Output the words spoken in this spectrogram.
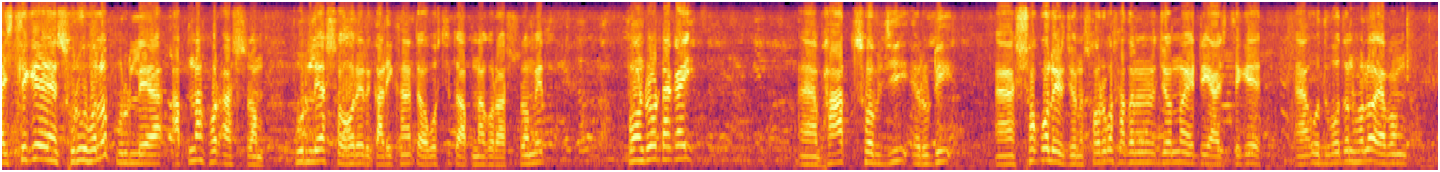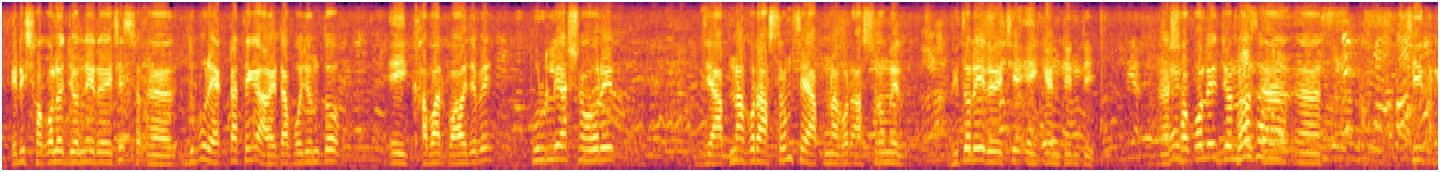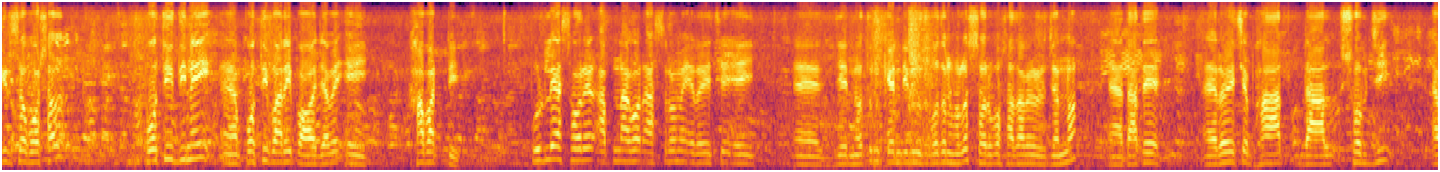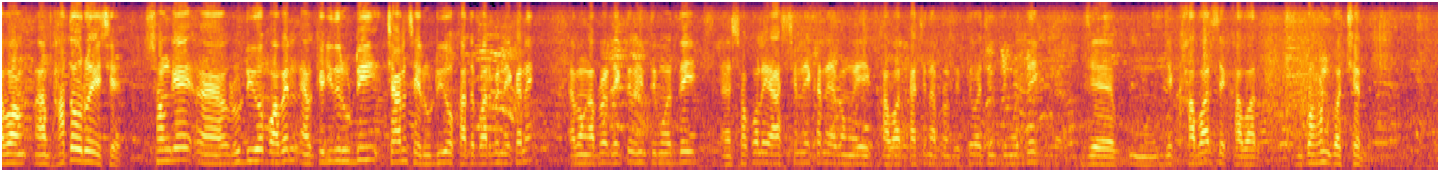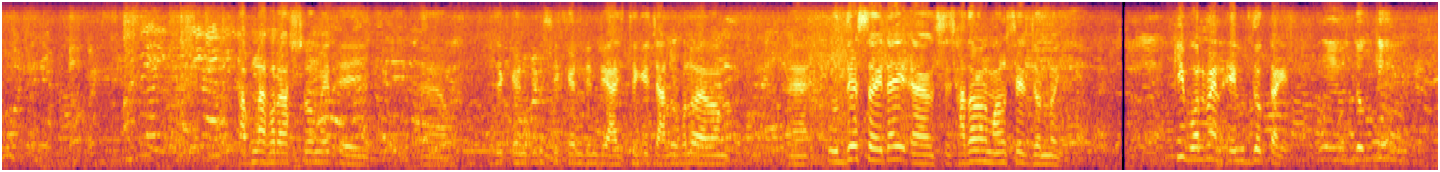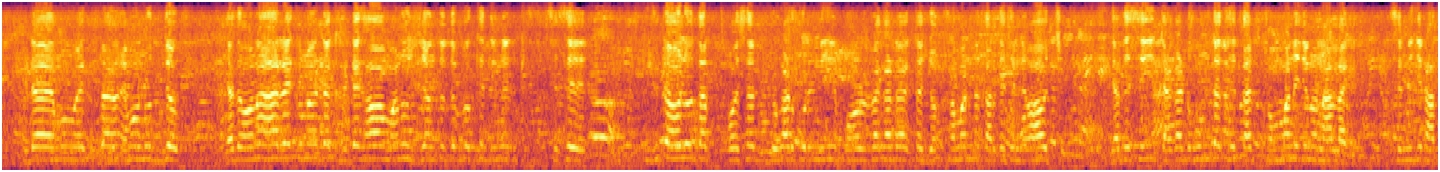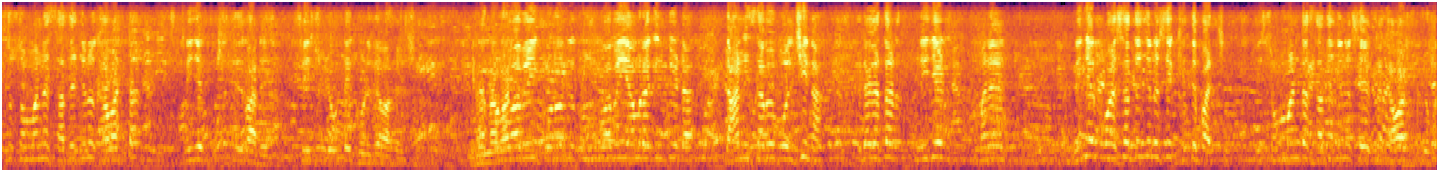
আজ থেকে শুরু হলো পুরুলিয়া আপনাঘর আশ্রম। পুরুলিয়া শহরের গাড়িখানাতে অবস্থিত আপনাঘর আশ্রমের পনেরো টাকায় ভাত সবজি রুটি সকলের জন্য সর্বসাধারণের জন্য এটি আজ থেকে উদ্বোধন হলো এবং এটি সকলের জন্যই রয়েছে। দুপুর একটা থেকে আড়াইটা পর্যন্ত এই খাবার পাওয়া যাবে। পুরুলিয়া শহরের যে আপনাঘর আশ্রম সে আপনাঘর আশ্রমের ভিতরেই রয়েছে এই ক্যান্টিনটি। সকলের জন্য শীত গ্রীষ্ম বসাল প্রতিদিনেই প্রতিবারই পাওয়া যাবে এই খাবারটি। পুরুলিয়া শহরের আপনাঘর আশ্রমে রয়েছে এই যে নতুন ক্যান্টিন উদ্বোধন হলো সর্বসাধারণের জন্য। তাতে রয়েছে ভাত, ডাল, সবজি এবং ভাতও রয়েছে। সঙ্গে রুটিও পাবেন। কেউ যদি রুটি চান, সেই রুটিও খেতে পারবেন এখানে। এবং আপনারা দেখতে পাচ্ছেন ইতিমধ্যেই সকলে আসছেন এখানে এবং এই খাবার খাচ্ছেন। আপনারা দেখতে পাচ্ছেন ইতিমধ্যেই যে যে খাবার, সে খাবার গ্রহণ করছেন। আপনাঘর আশ্রমের এই যে ক্যান্টিন সেই ক্যান্টিনটি আজ থেকে চালু হলো এবং উদ্দেশ্য এটাই সাধারণ মানুষের জন্যই। কি বলবেন এই উদ্যোগটাকে? এই উদ্যোগকে? এটা এমন একটা এমন উদ্যোগ যাতে অনাহারে কোনো একটা খেটে খাওয়া মানুষ অন্তত পক্ষে দিনের শেষে কিছুটা হলেও তার পয়সা জোগাড় করে নিয়ে পনেরো টাকাটা একটা সামান্য তার কাছে নেওয়া হচ্ছে যাতে সেই টাকাটুকুনটা সে তার সম্মানে যেন না লাগে। সে নিজের আত্মসম্মানের সাথে যেন খাবারটা নিজের খেতে পারে সেই সুযোগটাই করে দেওয়া হয়েছে। এটা কোনোভাবেই কোনো কোনোভাবেই আমরা কিন্তু এটা দান হিসাবে বলছি না। এটাকে তার নিজের মানে নিজের পয়সাতে যেন সে খেতে পাচ্ছে এই সম্মানটার সাথে যেন সে একটা খাওয়ার সুযোগ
